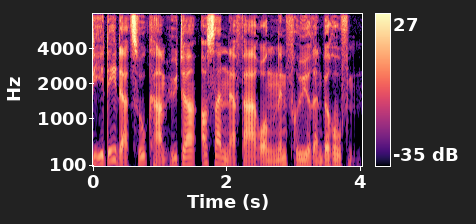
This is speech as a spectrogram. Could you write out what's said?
Die Idee dazu kam Hüter aus seinen Erfahrungen in früheren Berufen.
